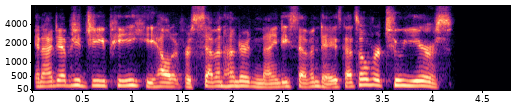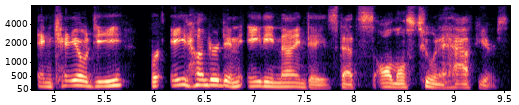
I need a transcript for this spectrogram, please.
In IWGP, he held it for 797 days. That's over two years and KOD for 889 days. That's almost two and a half years.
